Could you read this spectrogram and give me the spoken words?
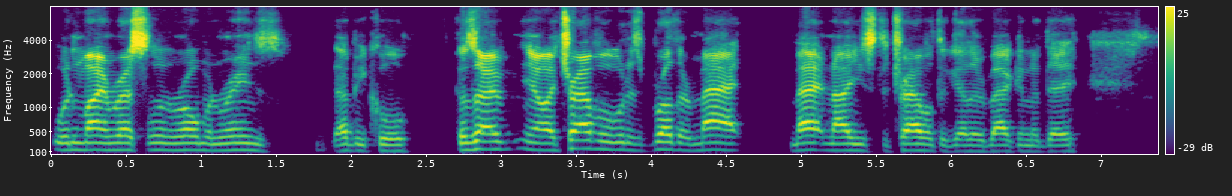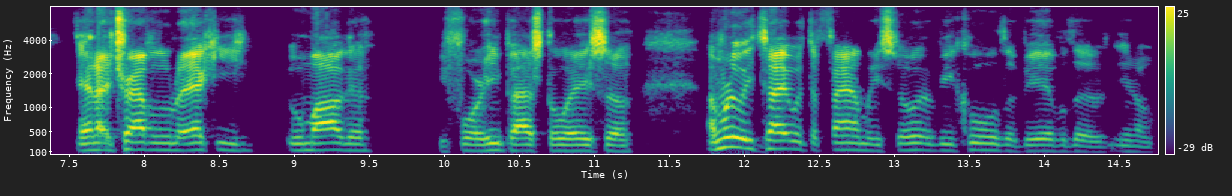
wouldn't mind wrestling Roman Reigns. That'd be cool. Because I, you know, I traveled with his brother Matt. Matt and I used to travel together back in the day. And I traveled with Eki Umaga before he passed away. So I'm really tight with the family. So it would be cool to be able to, you know,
